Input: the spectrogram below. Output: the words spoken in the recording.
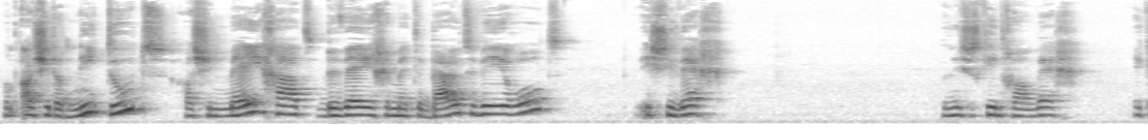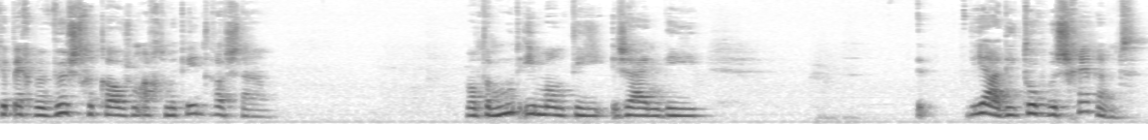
Want als je dat niet doet, als je mee gaat bewegen met de buitenwereld, is die weg. Dan is het kind gewoon weg. Ik heb echt bewust gekozen om achter mijn kind te gaan staan. Want er moet iemand die zijn die ja, die toch beschermt.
